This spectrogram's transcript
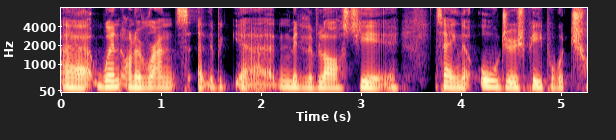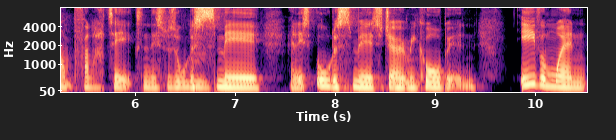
uh, went on a rant at the uh, middle of last year saying that all Jewish people were Trump fanatics and this was all a smear and it's all a smear to Jeremy Corbyn. Even when,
